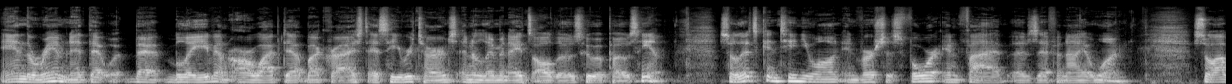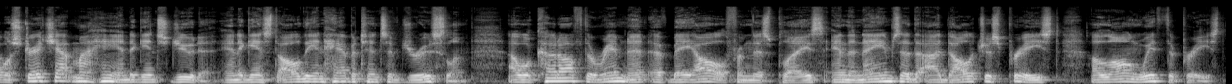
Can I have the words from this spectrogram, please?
and the remnant that, that believe and are wiped out by Christ as he returns and eliminates all those who oppose him. So let's continue on in verses 4 and 5 of Zephaniah 1. So I will stretch out my hand against Judah and against all the inhabitants of Jerusalem. I will cut off the remnant of Baal from this place, and the names of the idolatrous priest along with the priest,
